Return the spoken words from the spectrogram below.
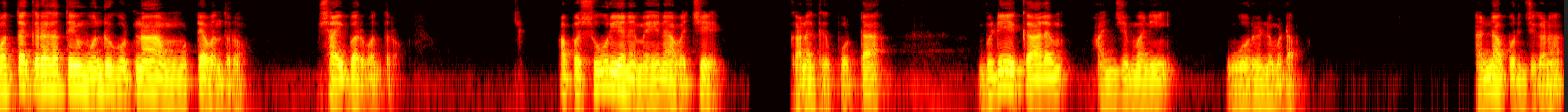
மொத்த கிரகத்தையும் ஒன்று கூட்டினா முட்டை வந்துடும் சைபர் வந்துடும் அப்போ சூரியனை மெயினாக வச்சு கணக்கு போட்டால் விடிய காலம் அஞ்சு மணி ஒரு நிமிடம். நல்லா புரிஞ்சுக்கணும்?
